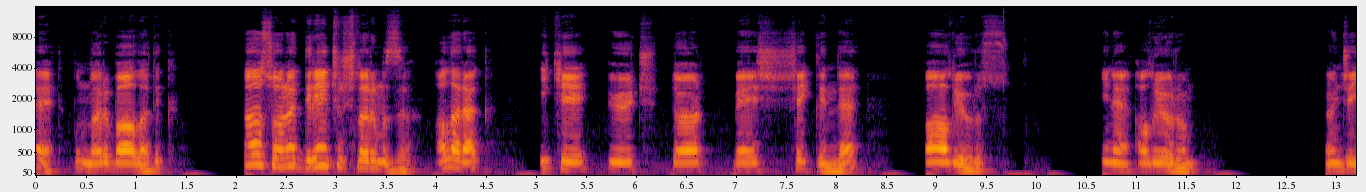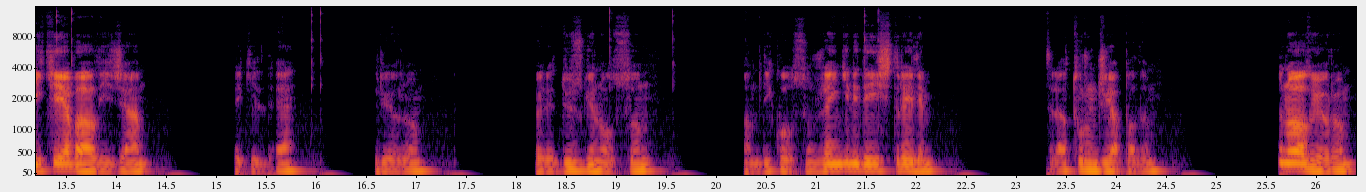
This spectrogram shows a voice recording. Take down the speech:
Evet, bunları bağladık. Daha sonra direnç uçlarımızı alarak 2, 3, 4, 5 şeklinde bağlıyoruz. Yine alıyorum. Önce 2'ye bağlayacağım. Bu şekilde giriyorum. Böyle düzgün olsun. Tam dik olsun. Rengini değiştirelim. Mesela turuncu yapalım. Şunu alıyorum.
